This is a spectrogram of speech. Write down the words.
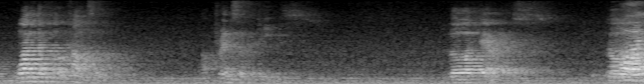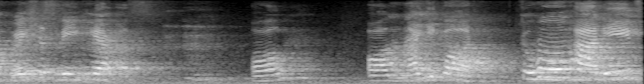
a wonderful counselor, a prince of peace. Lord, hear us. Lord, graciously hear us. All, Almighty God, to whom our needs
